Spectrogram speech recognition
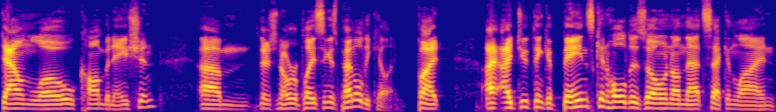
down low combination. Um, there's no replacing his penalty killing, but I, I do think if Bains can hold his own on that second line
